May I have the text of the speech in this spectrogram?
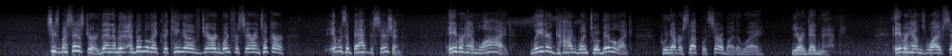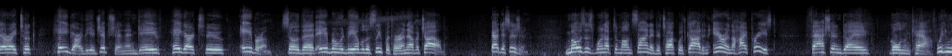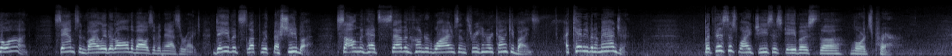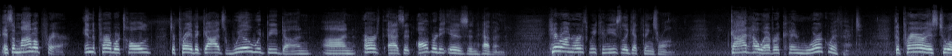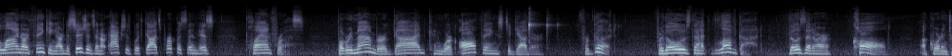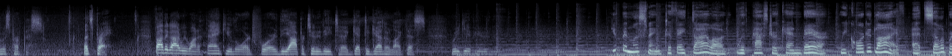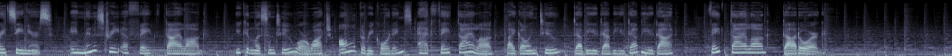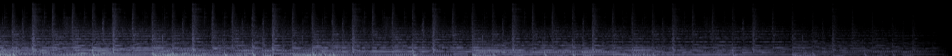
She's my sister. Then Abimelech, the king of Gerar, went for Sarah and took her. It was a bad decision. Abraham lied. Later, God went to Abimelech, who never slept with Sarah, by the way. You're a dead man. Abraham's wife Sarah took Hagar, the Egyptian, and gave Hagar to Abram so that Abram would be able to sleep with her and have a child. Bad decision. Moses went up to Mount Sinai to talk with God, and Aaron, the high priest, fashioned a golden calf. We can go on. Samson violated all the vows of a Nazarite. David slept with Bathsheba. Solomon had 700 wives and 300 concubines. I can't even imagine. But this is why Jesus gave us the Lord's Prayer. It's a model prayer. In the prayer, we're told to pray that God's will would be done on earth as it already is in heaven. Here on earth, we can easily get things wrong. God, however, can work with it. The prayer is to align our thinking, our decisions, and our actions with God's purpose and His plan for us. But remember, God can work all things together for good, for those that love God, those that are called according to His purpose. Let's pray. Father God, we want to thank you, Lord, for the opportunity to get together like this. We give you the You've been listening to Faith Dialogue with Pastor Ken Baer, recorded live at Celebrate Seniors, a ministry of Faith Dialogue. You can listen to or watch all of the recordings at Faith Dialogue by going to www.faithdialogue.org.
